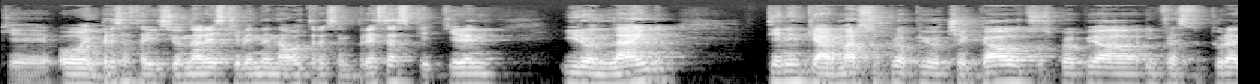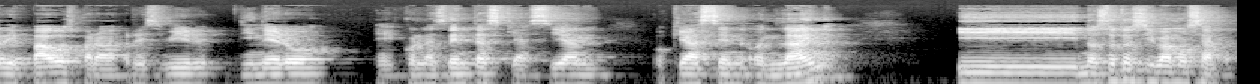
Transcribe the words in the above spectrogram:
que, o empresas tradicionales que venden a otras empresas que quieren ir online, tienen que armar su propio checkout, su propia infraestructura de pagos para recibir dinero eh, con las ventas que hacían o que hacen online. Y nosotros íbamos a,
